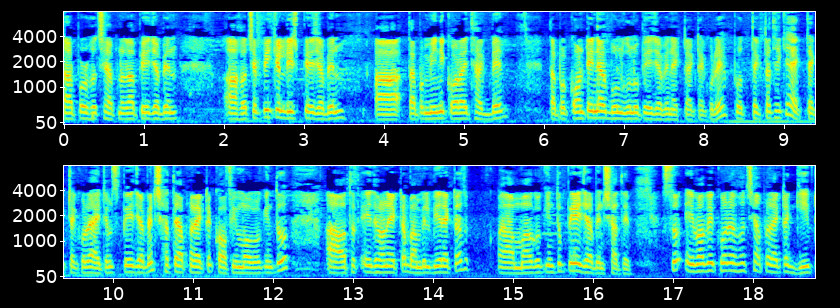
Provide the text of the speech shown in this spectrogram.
তারপর হচ্ছে আপনারা পেয়ে যাবেন হচ্ছে পিকেল ডিশ পেয়ে যাবেন। তারপর মিনি কড়াই থাকবে। তারপর কন্টেইনার বোলগুলো পেয়ে যাবেন একটা একটা করে। প্রত্যেকটা থেকে একটা একটা করে আইটেমস পেয়ে যাবেন। সাথে আপনার একটা কফি মগও কিন্তু অর্থাৎ এই ধরনের একটা বাম্বিল বিয়ের একটা মগও কিন্তু পেয়ে যাবেন সাথে। সো এভাবে করে হচ্ছে আপনার একটা গিফট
